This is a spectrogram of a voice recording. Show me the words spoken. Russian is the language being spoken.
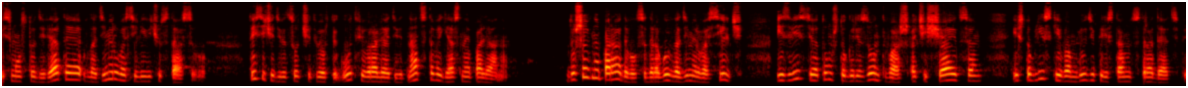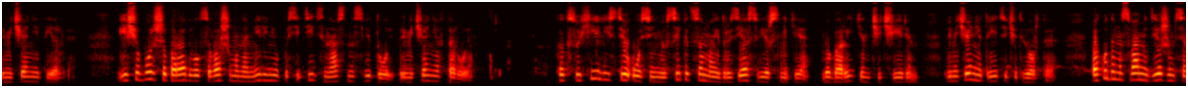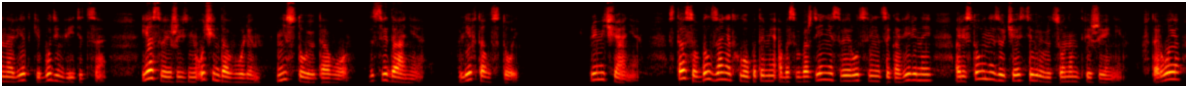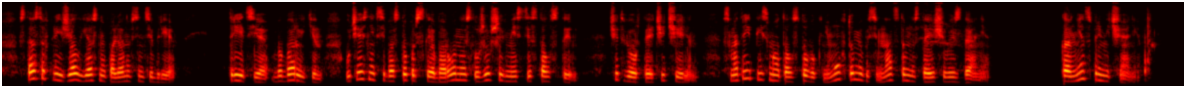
Письмо 109 Владимиру Васильевичу Стасову. 1904 год, февраля 19 -го, Ясная Поляна. Душевно порадовался, дорогой Владимир Васильевич, известию о том, что горизонт ваш очищается и что близкие вам люди перестанут страдать. Примечание первое. Еще больше порадовался вашему намерению посетить нас на святой. Примечание второе. Как сухие листья осенью сыпятся мои друзья-сверстники Бабарыкин, Чечерин. Примечание третье-четвертое. Покуда мы с вами держимся на ветке, будем видеться. Я своей жизнью очень доволен. Не стою того. До свидания. Лев Толстой. Примечание. Стасов был занят хлопотами об освобождении своей родственницы Кавериной, арестованной за участие в революционном движении. Второе. Стасов приезжал в Ясную Поляну в сентябре. Третье. Бабарыкин, участник Севастопольской обороны, служивший вместе с Толстым. Четвертое. Чечерин. Смотри письма Толстого к нему в томе 18 настоящего издания. Конец примечания.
